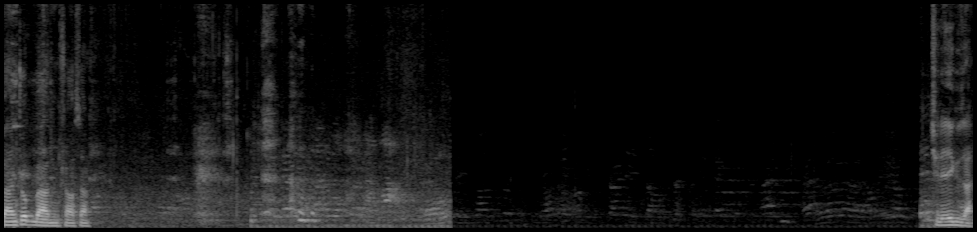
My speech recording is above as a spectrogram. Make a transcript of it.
Ben çok beğendim şahsen. Çileği güzel.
